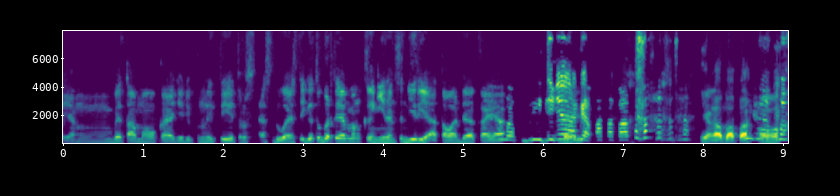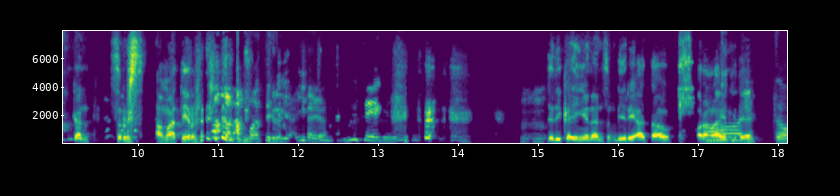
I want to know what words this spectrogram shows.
yang beta mau kayak jadi peneliti terus S2 S3 tuh berarti emang keinginan sendiri ya atau ada kayak bridging-nya dari- agak patah-patah. Ya nggak apa-apa. oh Kan terus amatir. amatir ya iya ya gitu ya. Jadi keinginan sendiri atau orang lain Oh, gitu ya? itu.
